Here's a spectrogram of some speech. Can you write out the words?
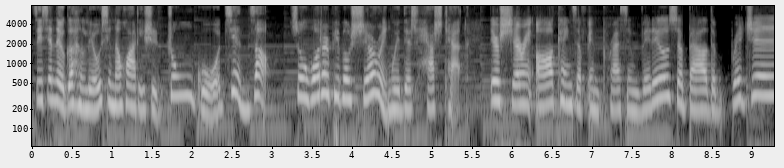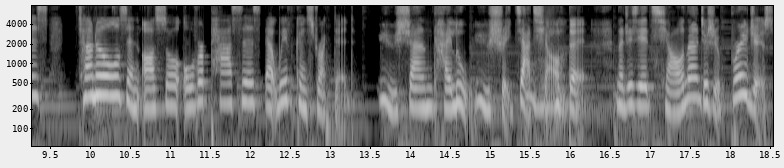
所以现在有个很流行的话题是中国建造。So what are people sharing with this hashtag? They're sharing all kinds of impressive videos about the bridges, tunnels, and also overpasses that we've constructed. 玉山开路，遇水架桥。对，那这些桥呢，就是 bridges，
